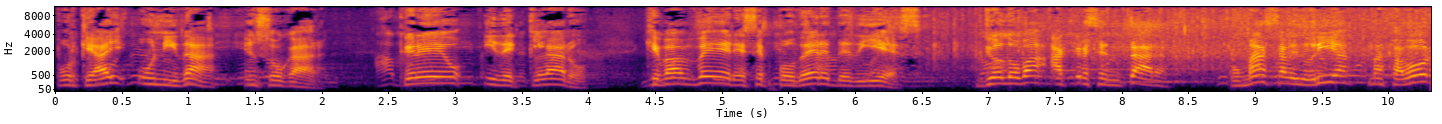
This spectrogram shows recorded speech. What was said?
porque hay unidad en su hogar, creo y declaro que va a haber ese poder de diez. Dios lo va a acrecentar con más sabiduría, más favor,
